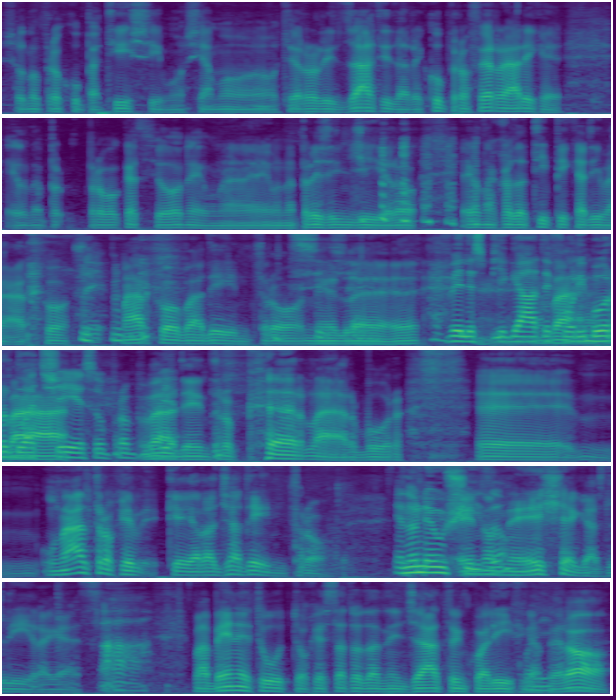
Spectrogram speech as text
sono preoccupatissimo, siamo terrorizzati dal recupero Ferrari che è una pro- provocazione, una, è una presa in giro, è una cosa tipica di Marco. Sì. Marco va dentro Sì, nel... sì. eh, Ve le spiegate va- fuori bordo va- acceso proprio. Va via. dentro Pearl Harbor. Eh, un altro che, che era già dentro E non è e uscito. non ne esce Gasly, ragazzi. Ah, Va bene tutto, che è stato danneggiato in qualifica, Qualifica. però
